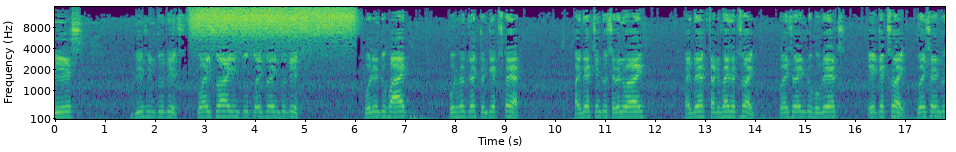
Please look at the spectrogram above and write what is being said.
this this into this twice y into twice y into this four into five four five জয় twenty x square five x into seven y five x thirty five x y twelve y into four x eight x y twelve y into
